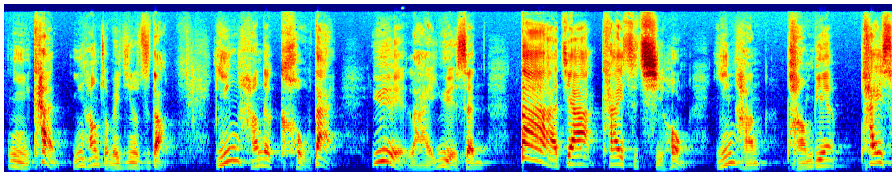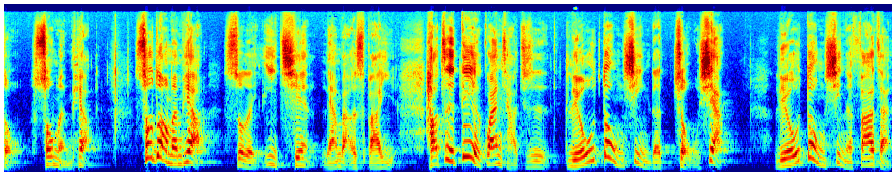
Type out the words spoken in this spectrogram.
你看银行准备金就知道，银行的口袋越来越深，大家开始起哄，银行旁边拍手收门票，收多少门票？收了一千两百二十八亿。好，这是第二个观察，就是流动性的走向，流动性的发展，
